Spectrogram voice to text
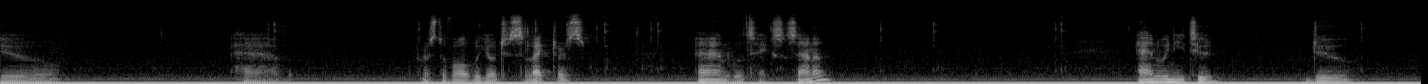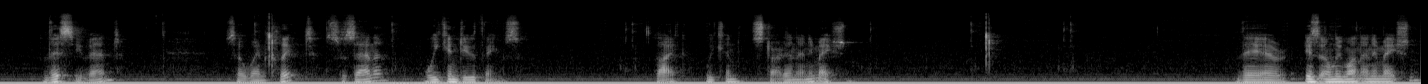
to have first of all we go to selectors. And we'll take Susanna. And we need to do this event. So when clicked, Susanna, we can do things like we can start an animation. There is only one animation,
